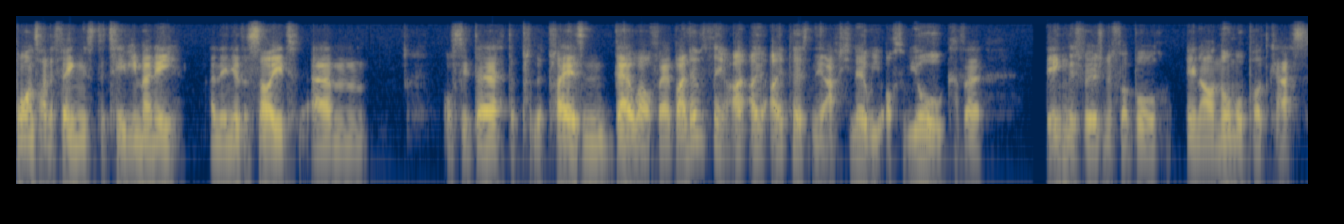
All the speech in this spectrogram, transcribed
one side of things, the TV money, and then the other side, um, obviously the, the, the players and their welfare. But I don't think I, I, I personally actually know we obviously we all cover the English version of football in our normal podcast.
